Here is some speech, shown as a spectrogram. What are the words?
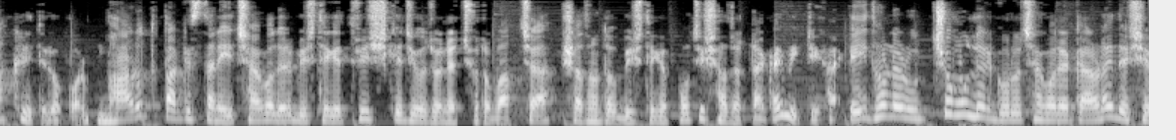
আকৃতির উপর ভারত, পাকিস্তান এই ছাগলের বিশ থেকে ত্রিশ কেজি ওজনের ছোট বাচ্চা সাধারণত বিশ থেকে পঁচিশ হাজার টাকায় বিক্রি হয়। এই ধরনের উচ্চ মূল্যের গরু ছাগলের কারণে দেশে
